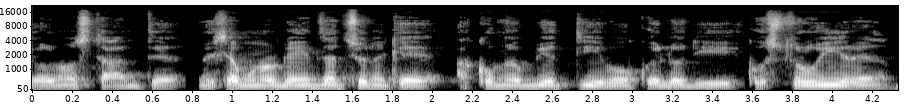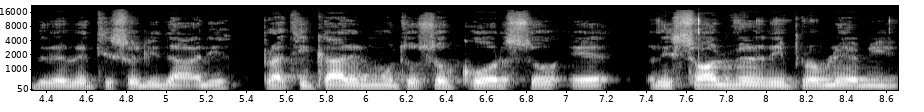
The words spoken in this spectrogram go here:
Cioè, nonostante noi siamo un'organizzazione che ha come obiettivo quello di costruire delle reti solidali, praticare il mutuo soccorso e risolvere dei problemi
